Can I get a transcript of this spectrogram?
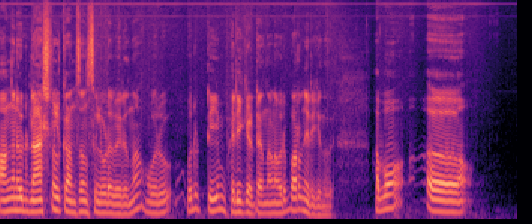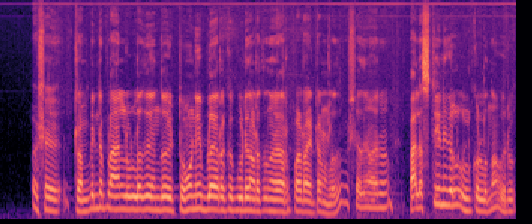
അങ്ങനെ ഒരു നാഷണൽ കൺസൻസിലൂടെ വരുന്ന ഒരു ഒരു ടീം ഭരിക്കട്ടെ എന്നാണ് അവർ പറഞ്ഞിരിക്കുന്നത്. അപ്പോൾ പക്ഷേ ട്രംപിന്റെ പ്ലാനിലുള്ളത് എന്തോ ടോണി ബ്ലെയറൊക്കെ കൂടി നടത്തുന്ന ഒരു ഏർപ്പാടായിട്ടാണുള്ളത്. പക്ഷേ അതിനൊരു പലസ്തീനുകൾ ഉൾക്കൊള്ളുന്ന ഒരു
